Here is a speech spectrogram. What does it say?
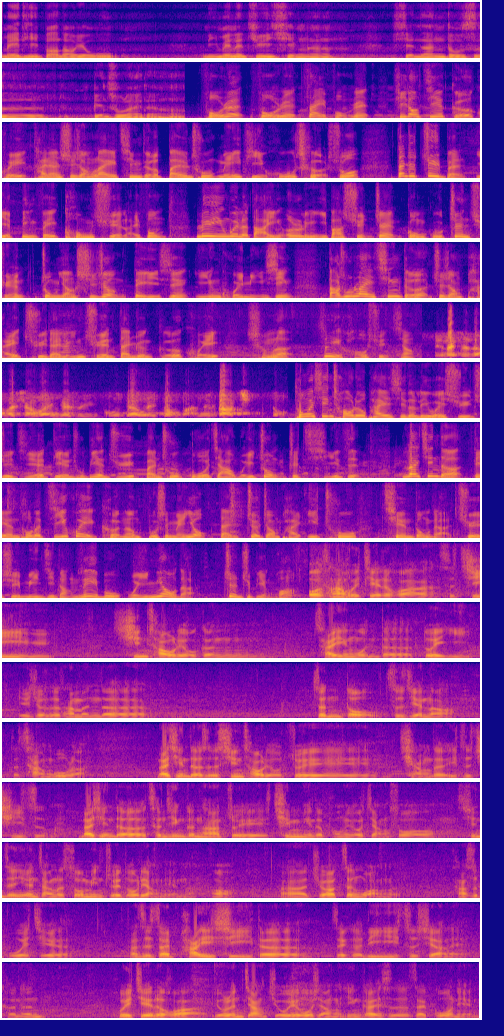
媒体报道有误，里面的剧情呢，显然都是编出来的哈。否认，否认，再否认。提到接阁魁，台南市长赖清德搬出媒体胡扯说，但这剧本也并非空穴来风。绿营为了打赢二零一八选战，巩固政权，中央施政得先赢回民心，打出赖清德这张牌，取代林权担任阁魁，成了最好选项。想法应该是以国家为重吧，那大局。同为新潮流派系的立委许志杰点出变局，搬出国家为重这旗子。赖清德点头的机会可能不是没有，但这张牌一出，牵动的却是民进党内部微妙的政治变化。我他会接的话，是基于新潮流跟蔡英文的对弈，也就是他们的争斗之间啊的产物了。赖清德是新潮流最强的一支棋子嘛？赖清德曾经跟他最亲密的朋友讲说，行政院长的寿命最多两年了，哦，他就要阵亡了，他是不会接的。但是在派系的这个利益之下呢，可能会接的话，有人讲九月，我想应该是在过年。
